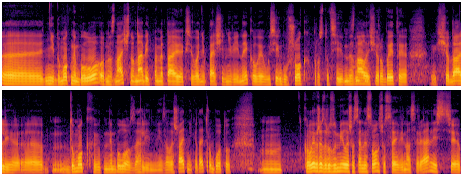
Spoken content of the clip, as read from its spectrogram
Е, ні, думок не було однозначно. Навіть пам'ятаю, як сьогодні перші дні війни, коли у всіх був шок, просто всі не знали, що робити, що далі. Е, думок не було взагалі ні залишати, ні кидати роботу. Коли вже зрозуміли, що це не сон, що це війна, це реальність, е,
